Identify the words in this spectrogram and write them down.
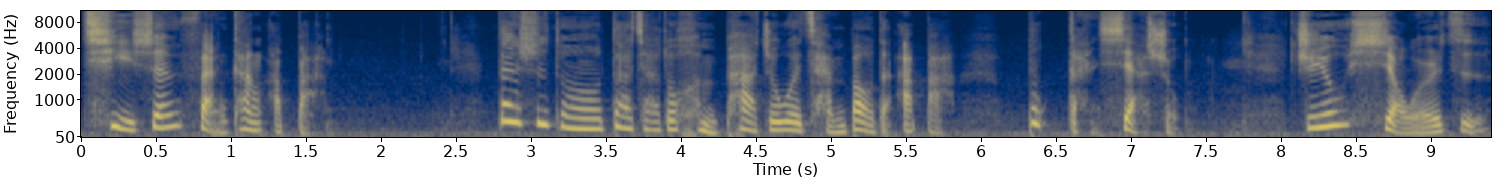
起身反抗阿爸。但是呢，大家都很怕这位残暴的阿爸，不敢下手。只有小儿子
